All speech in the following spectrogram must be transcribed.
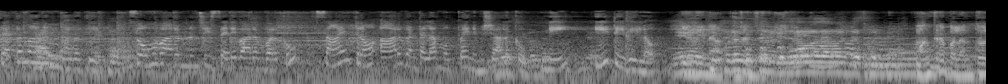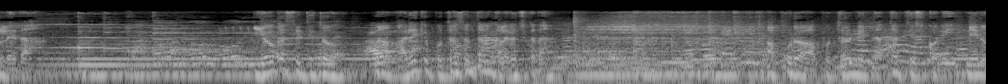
శతమానం భవతి సోమవారం నుంచి శనివారం వరకు సాయంత్రం ఆరు గంటల ముప్పై నిమిషాలకు మీ ఈ టీవీలో. ఏదైనా మంత్రబలంతో లేదా? యోగ సిద్ధితో నా భార్యకి పుత్ర సంతానం కలగచ్చు కదా? అప్పుడు ఆ పుత్రుడిని దత్తత తీసుకొని నేను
